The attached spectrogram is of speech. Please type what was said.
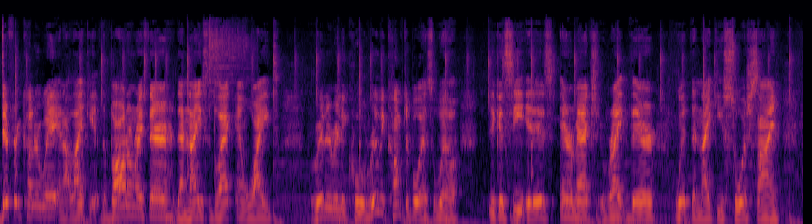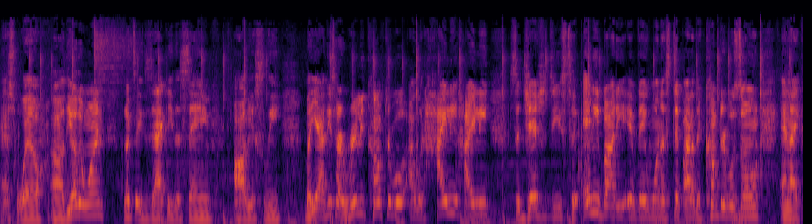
Different colorway and I like it. The bottom right there that nice black and white really really cool really comfortable as well you can see it is Air Max right there with the Nike swoosh sign as well. Uh, the other one looks exactly the same obviously. But yeah these are really comfortable. I would highly highly suggest these to anybody if they want to step out of their comfortable zone and like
